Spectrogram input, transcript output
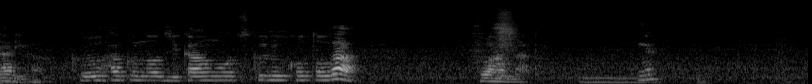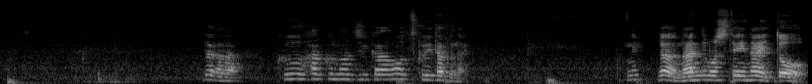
何が空白の時間を作ることが不安だと。ね。だから空白の時間を作りたくない、ね、だから何にもしていないと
